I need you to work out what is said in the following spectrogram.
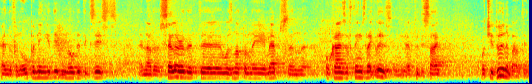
kind of an opening you didn't know that exists, another cellar that uh, was not on the maps, and uh, all kinds of things like this. And you have to decide what you're doing about it.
